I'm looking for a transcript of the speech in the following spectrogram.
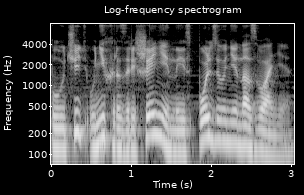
получить у них разрешение на использование названия.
